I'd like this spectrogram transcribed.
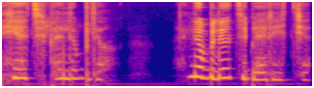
«Я тебя люблю. Люблю тебя, Рити».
